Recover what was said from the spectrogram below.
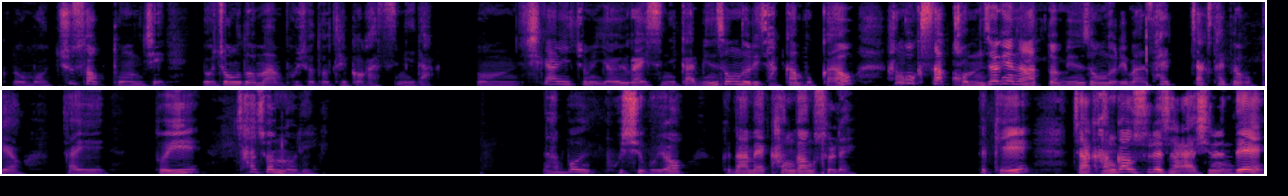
그리고 뭐 추석 동지 요 정도만 보셔도 될 것 같습니다. 좀 시간이 좀 여유가 있으니까 민속놀이 잠깐 볼까요? 한국사 검정에 나왔던 민속놀이만 살짝 살펴볼게요. 자, 이 소위 차전놀이 네, 한번 보시고요. 그 다음에 강강술래 특히 자 강강술래 잘 아시는데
